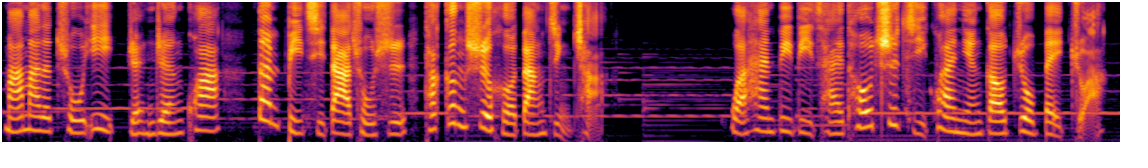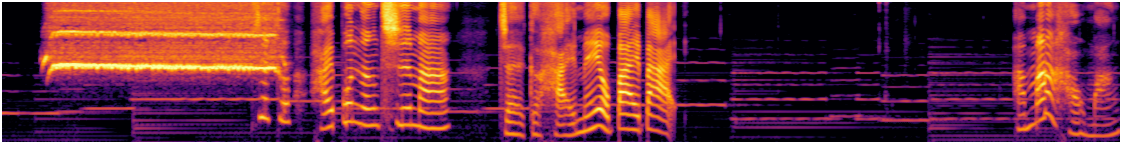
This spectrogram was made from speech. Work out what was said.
妈妈的厨艺人人夸，但比起大厨师，她更适合当警察。我和弟弟才偷吃几块年糕就被抓，这个还不能吃吗？这个还没有拜拜，阿妈好忙，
